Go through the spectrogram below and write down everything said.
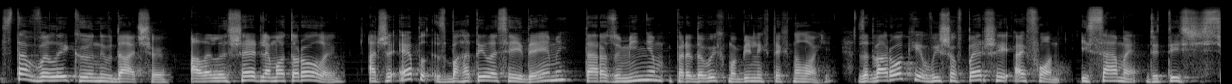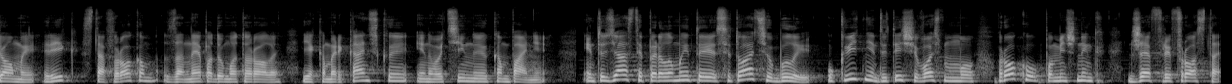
став великою невдачею, але лише для Motorola. Адже Apple збагатилася ідеями та розумінням передових мобільних технологій. За два роки вийшов перший iPhone, і саме 2007 рік став роком занепаду Motorola як американської інноваційної компанії. Ентузіасти переломити ситуацію були у квітні 2008 року. Помічник Джефрі Фроста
